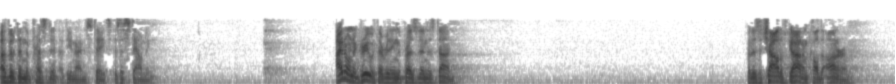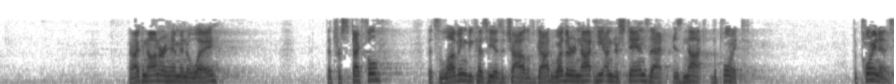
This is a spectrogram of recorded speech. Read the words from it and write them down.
other than the President of the United States, is astounding. I don't agree with everything the President has done. But as a child of God, I'm called to honor him. Now, I can honor him in a way that's respectful, that's loving because he is a child of God. Whether or not he understands that is not the point. The point is,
